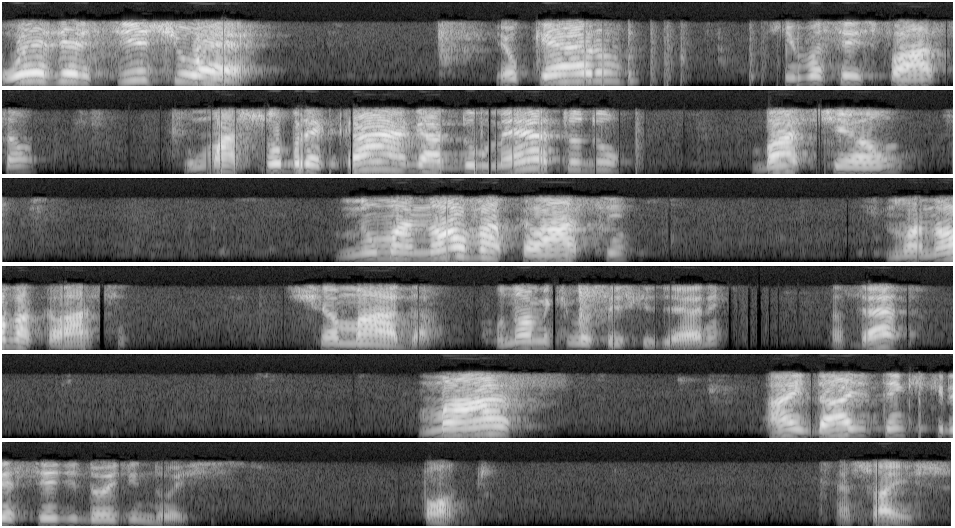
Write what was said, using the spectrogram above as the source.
O exercício é: eu quero que vocês façam uma sobrecarga do método Bastião numa nova classe, numa nova classe chamada, o nome que vocês quiserem, Tá certo? Mas a idade tem que crescer de dois em dois. Ponto. É só isso.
